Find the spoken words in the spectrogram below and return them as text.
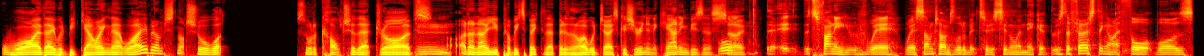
why they would be going that way, but I'm just not sure what sort of culture that drives. Mm. I don't know. You'd probably speak to that better than I would, Jace, because you're in an accounting business. Well, so it, it's funny. We're we're sometimes a little bit too similar, Nick. It was the first thing I thought was.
